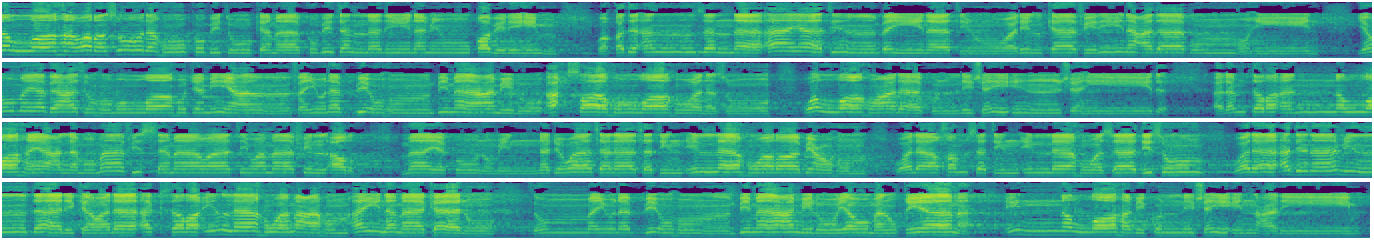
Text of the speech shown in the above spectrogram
الله ورسوله كبتوا كما كبت الذين من قبلهم. وقد أنزلنا آيات بينات وللكافرين عذاب مهين. يوم يبعثهم الله جميعا فينبئهم بما عملوا. أحصاه الله ونسوه. والله على كل شيء شهيد. ألم تر أن الله يعلم ما في السماوات وما في الأرض؟ ما يكون من نجوى ثلاثة إلا هو رابعهم ولا خمسة إلا هو سادسهم ولا أدنى من ذلك ولا أكثر إلا هو معهم أينما كانوا. ثم ينبئهم بما عملوا يوم القيامة. إن الله بكل شيء عليم.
